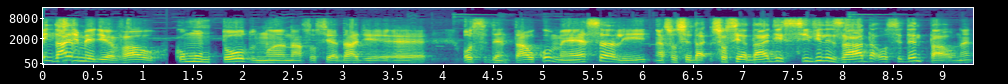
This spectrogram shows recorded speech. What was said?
idade medieval, como um todo na, na sociedade é, ocidental, começa ali, na sociedade, sociedade civilizada ocidental, né?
